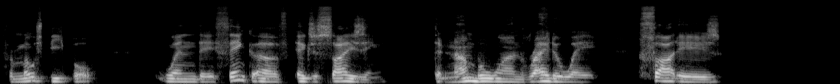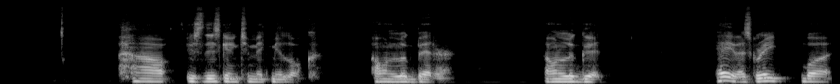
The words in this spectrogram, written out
for most people, when they think of exercising, the number one right away thought is how is this going to make me look? I want to look better. I want to look good. Hey, that's great, but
